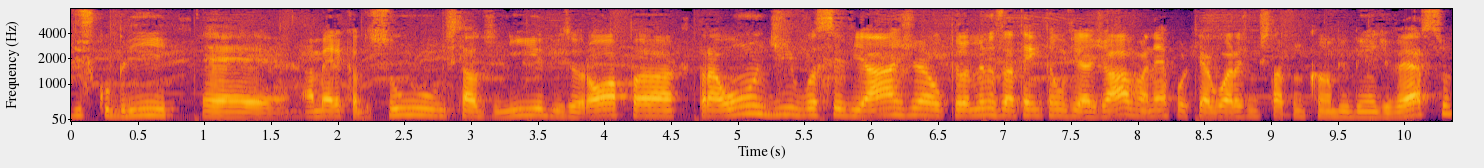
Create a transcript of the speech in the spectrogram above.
descobrir é, América do Sul, Estados Unidos, Europa, para onde você viaja, ou pelo menos até então viajava, né? Porque agora a gente está com um câmbio bem adverso.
